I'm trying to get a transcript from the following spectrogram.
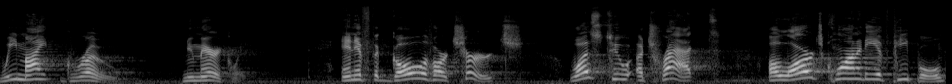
we might grow numerically. And if the goal of our church was to attract a large quantity of people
